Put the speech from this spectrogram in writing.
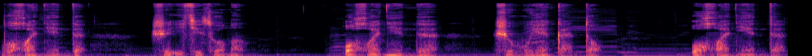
我怀念的是一起做梦，我怀念的是无言感动，我怀念的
